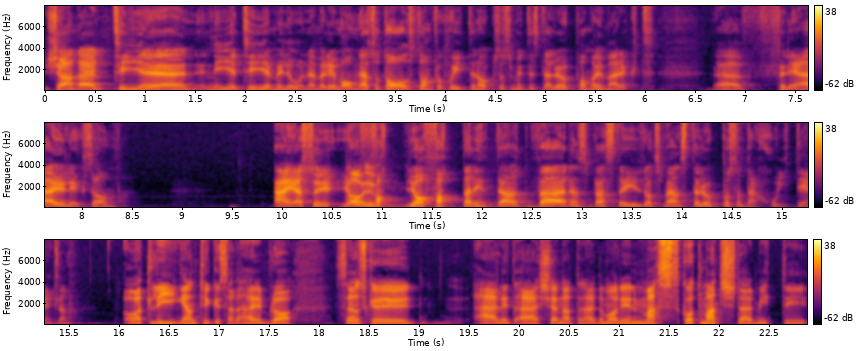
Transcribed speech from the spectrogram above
Tjänar 10 9-10 miljoner. Men det är många som tar avstånd för skiten också som inte ställer upp har man ju märkt. Eh, för det är ju liksom... Nej, alltså, jag, Ja, det- fatt, jag fattar inte att världens bästa idrottsmän ställer upp på sånt där skit egentligen. Och att ligan tycker så här, det här är bra. Sen ska ju ärligt erkänna att den här, de hade ju en maskotmatch där mitt i.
